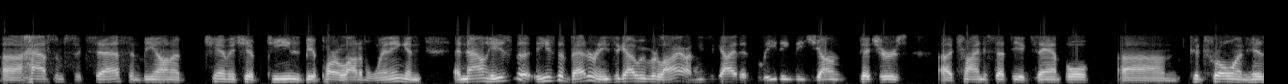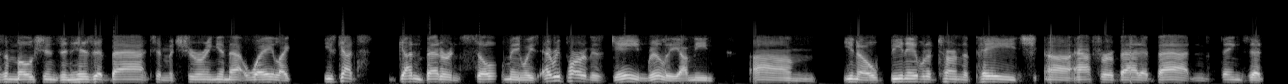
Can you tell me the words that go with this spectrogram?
uh, have some success and be on a championship team and be a part of a lot of winning. And and now he's the he's the veteran. He's the guy we rely on. He's the guy that's leading these young pitchers, uh, trying to set the example, um, controlling his emotions and his at bats and maturing in that way. Like he's got gotten better in so many ways. Every part of his game, really. I mean um, you know, being able to turn the page uh, after a bat at bat and things that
